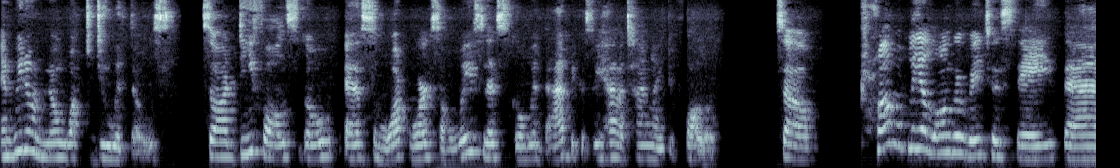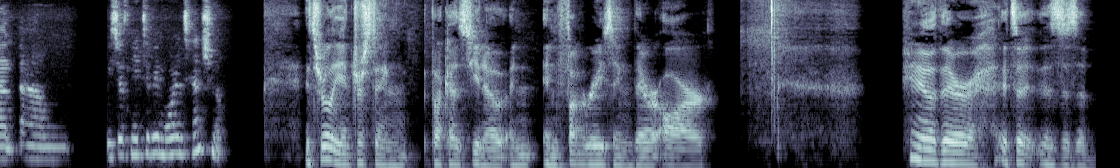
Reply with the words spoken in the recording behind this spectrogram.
And we don't know what to do with those. So our defaults go as what works always. Let's go with that because we have a timeline to follow. So probably a longer way to say that um, we just need to be more intentional. It's really interesting because you know in in fundraising there are you know there it's a this is a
